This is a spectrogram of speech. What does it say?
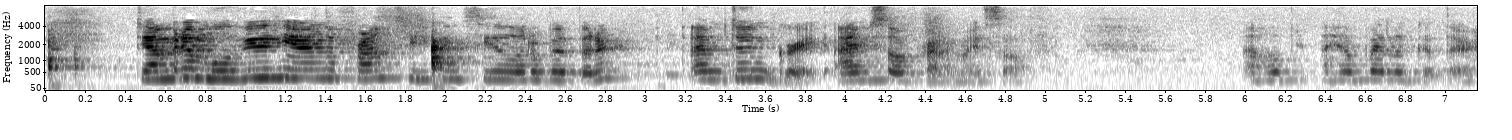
Do you want me to move you here in the front so you can see a little bit better? I'm doing great. I'm so proud of myself. I hope I hope I look good there.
